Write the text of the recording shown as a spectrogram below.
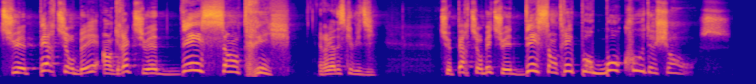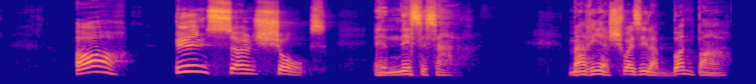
Tu es perturbé, en grec, tu es décentré. Et regardez ce qu'il lui dit. Tu es perturbé, tu es décentré pour beaucoup de choses. Or, une seule chose est nécessaire. Marie a choisi la bonne part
